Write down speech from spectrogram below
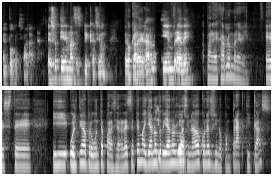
En pocas palabras. Eso tiene más explicación, pero para dejarlo aquí en breve. Para dejarlo en breve. Este, y última pregunta para cerrar este tema, ya no, ya no relacionado con eso, sino con prácticas.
